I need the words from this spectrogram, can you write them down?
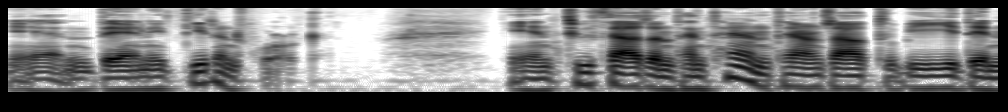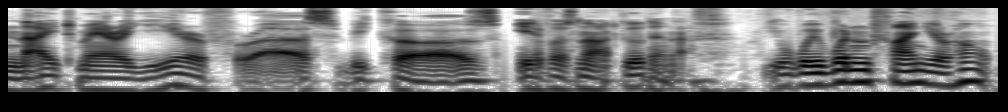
and then it didn't work. In 2010 turns out to be the nightmare year for us because it was not good enough. We wouldn't find your home,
